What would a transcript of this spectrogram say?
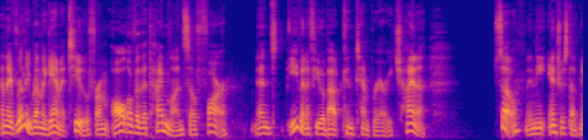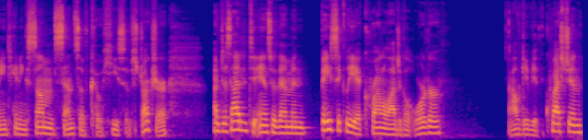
And they've really run the gamut too, from all over the timeline so far, and even a few about contemporary China. So, in the interest of maintaining some sense of cohesive structure, I've decided to answer them in basically a chronological order. I'll give you the question,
